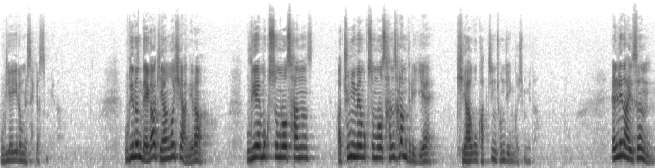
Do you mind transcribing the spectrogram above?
우리의 이름을 새겼습니다. 우리는 내가 귀한 것이 아니라 우리의 목숨으로 산, 아, 주님의 목숨으로 산 사람들이기에 귀하고 값진 존재인 것입니다. 엘린 하이트는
